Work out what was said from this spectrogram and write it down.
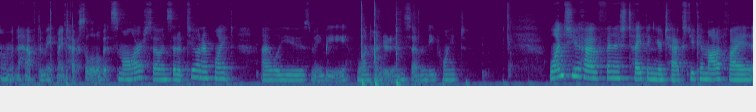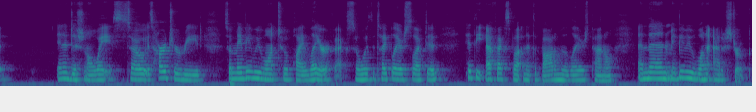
I'm going to have to make my text a little bit smaller. So instead of 200 point, I will use maybe 170 point. Once you have finished typing your text, you can modify it in additional ways. So it's hard to read. So maybe we want to apply layer effects. So with the type layer selected, hit the FX button at the bottom of the layers panel, and then maybe we want to add a stroke.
